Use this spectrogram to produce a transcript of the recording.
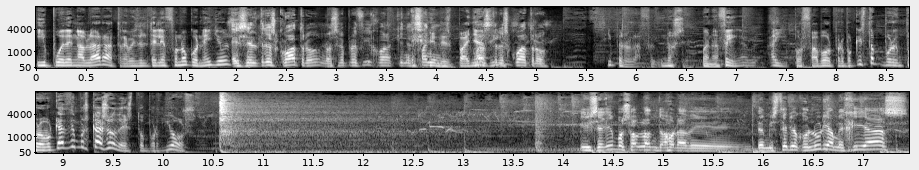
y pueden hablar a través del teléfono con ellos. Es el 3-4, no es el prefijo aquí en España. En España Más sí. 3-4. Sí, pero la no sé. Bueno, en fin. Ay, por favor, ¿pero por qué, esto, por, por qué hacemos caso de esto? Por Dios. Y seguimos hablando ahora de, de misterio con Nuria Mejías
